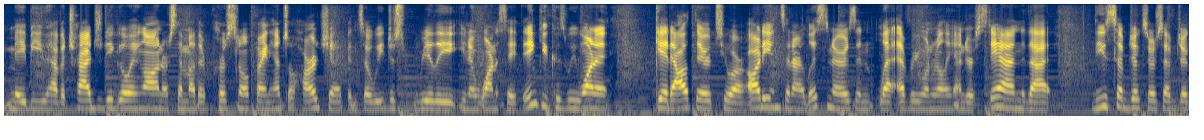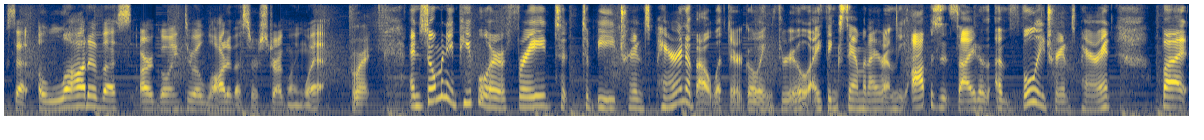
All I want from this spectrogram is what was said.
maybe you have a tragedy going on or some other personal financial hardship and so we just really you know want to say thank you because we want to get out there to our audience and our listeners and let everyone really understand that these subjects are subjects that a lot of us are going through, a lot of us are struggling with. Right. And so many people are afraid to, to be transparent about what they're going through. I think Sam and I are on the opposite side of, of fully transparent. But,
